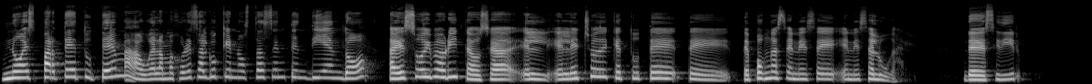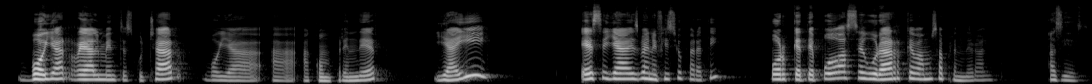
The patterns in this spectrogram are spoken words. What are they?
no es parte de tu tema o a lo mejor es algo que no estás entendiendo. A eso iba ahorita, o sea, el, hecho de que tú te, te, pongas en ese, en ese lugar, de decidir, voy a realmente escuchar, voy a, a comprender, y ahí ese ya es beneficio para ti, porque te puedo asegurar que vamos a aprender algo. Así es.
